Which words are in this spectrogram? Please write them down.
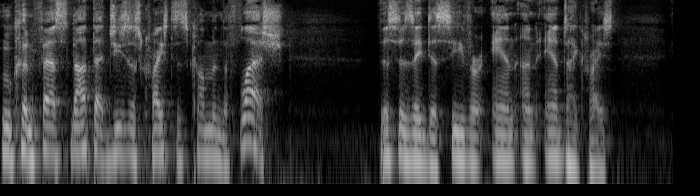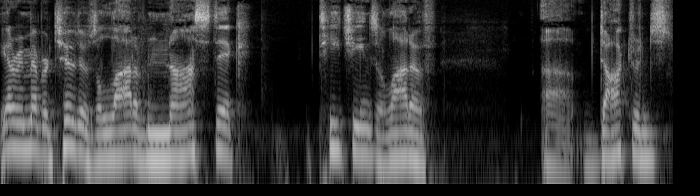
who confess not that Jesus Christ has come in the flesh. This is a deceiver and an antichrist. You got to remember, too, there was a lot of Gnostic teachings, a lot of uh, doctrines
